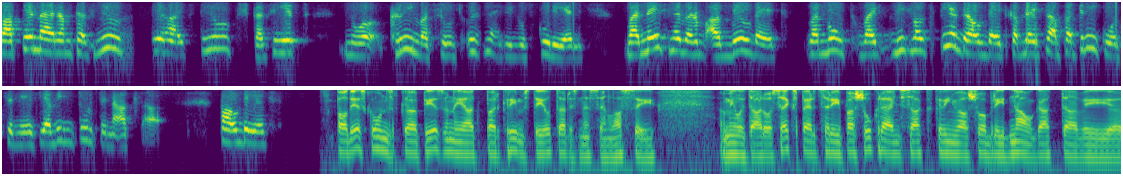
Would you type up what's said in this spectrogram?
Kā piemēram tas milzīgais tilts, kas iet no Krimas uz, uz nezinu, uz kurieni. Vai mēs nevaram atbildēt, varbūt, vai vismaz piedraudēt, ka mēs tāpat rīkosimies, ja viņi turpinās tā. Paldies! Paldies, kundze, ka piezvanījāt par Krimas tiltu. Arī nesen lasīju militāros ekspertus. Arī paši Ukrāņi saka, ka viņi vēl šobrīd nav gatavi uh,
